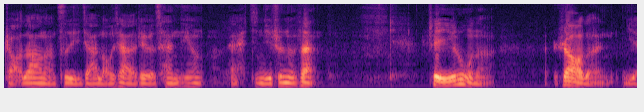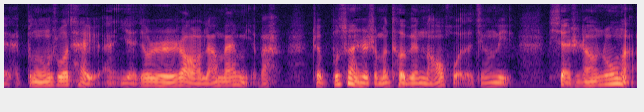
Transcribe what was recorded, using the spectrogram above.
找到呢自己家楼下的这个餐厅，哎，进去吃顿饭，这一路呢。绕的也不能说太远，也就是绕了两百米吧，这不算是什么特别恼火的经历。现实当中呢，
